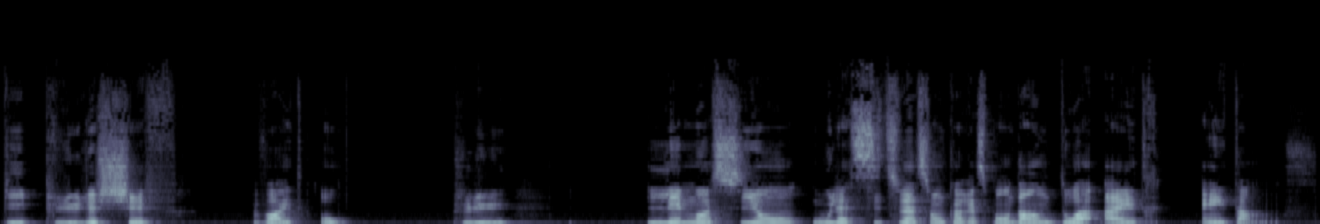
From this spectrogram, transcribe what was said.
Puis plus le chiffre va être haut, plus l'émotion ou la situation correspondante doit être intense.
